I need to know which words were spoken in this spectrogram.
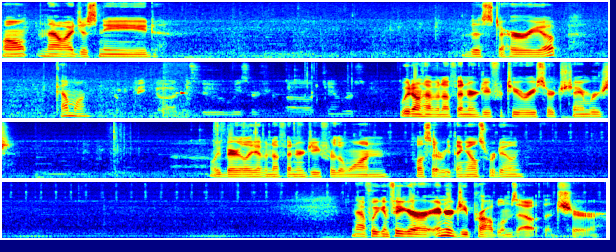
Well, now I just need this to hurry up. Come on. We don't have enough energy for two research chambers. We barely have enough energy for the one, plus everything else we're doing. Now, if we can figure our energy problems out, then sure.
